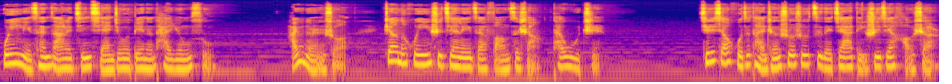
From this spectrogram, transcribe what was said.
婚姻里掺杂了金钱就会变得太庸俗；还有的人说，这样的婚姻是建立在房子上，太物质。其实，小伙子坦诚说出自己的家底是一件好事儿。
